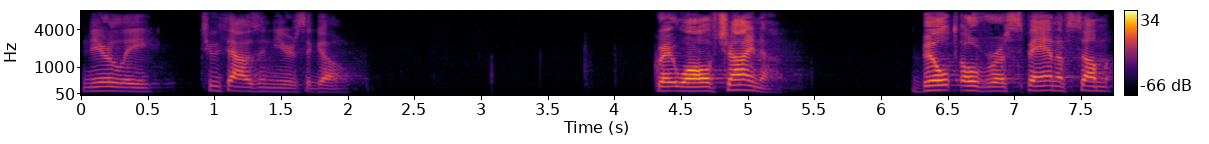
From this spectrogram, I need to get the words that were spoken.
nearly 2,000 years ago. Great Wall of China, built over a span of some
